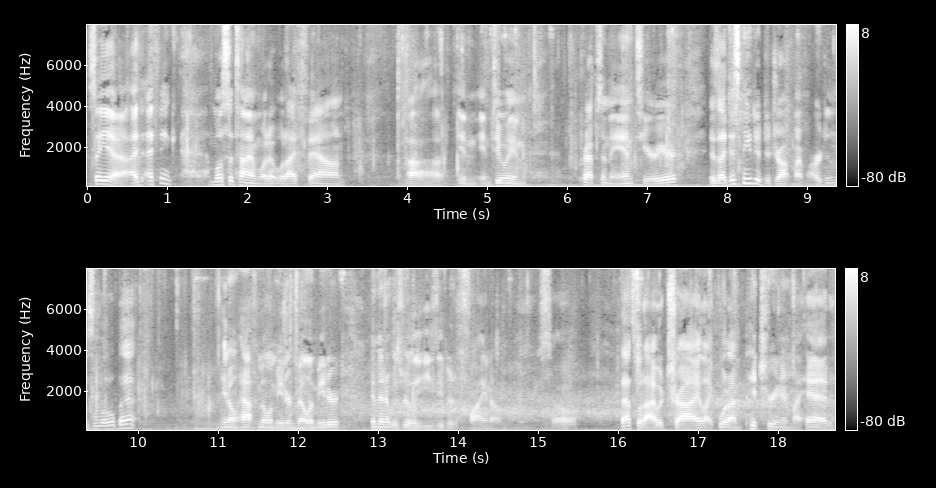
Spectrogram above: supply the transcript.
so yeah, I, I, think most of the time what what I found uh, in in doing preps in the anterior is I just needed to drop my margins a little bit, you know, half millimeter, millimeter, and then it was really easy to define them. So that's what I would try, like what I'm picturing in my head,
